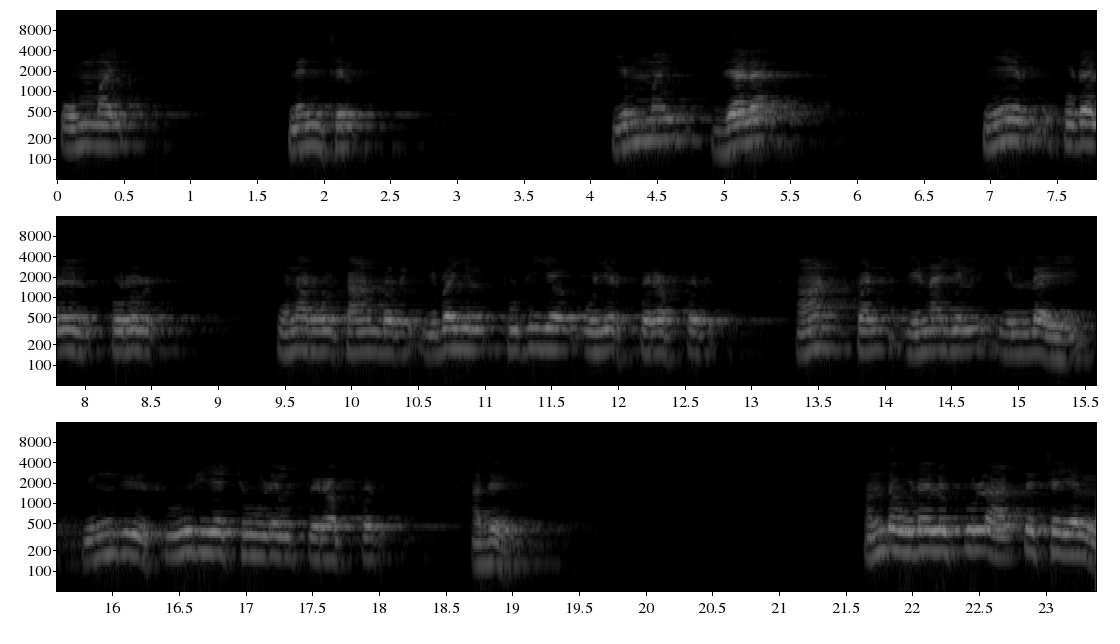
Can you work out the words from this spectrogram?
உம்மை நெஞ்சில் இம்மை ஜல நீர் குடலில் பொருள் உணர்வு காண்பது இவையில் புதிய உயிர் பிறப்பது. ஆண் பெண் இணையில் இல்லை இங்கு சூரிய சூடில் பிறப்பது. அது அந்த உடலுக்குள் அர்த்த செயல்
